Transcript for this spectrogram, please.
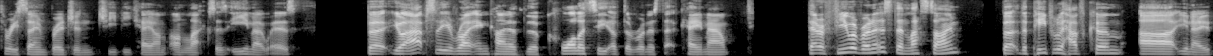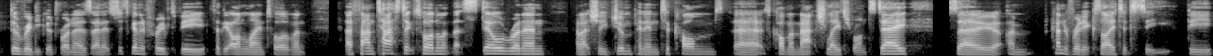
Three Stone Bridge and GBK on, on LACS as Emo is. But you're absolutely right in kind of the quality of the runners that came out. There are fewer runners than last time, but the people who have come are, you know, the really good runners. And it's just going to prove to be, for the online tournament, a fantastic tournament that's still running. I'm actually jumping into comms, uh, common match later on today. So I'm kind of really excited to see the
